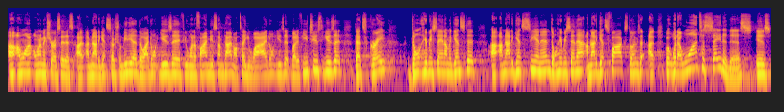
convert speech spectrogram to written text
Uh, I, want, I want to make sure I say this. I, am not against social media, though I don't use it. If you want to find me sometime, I'll tell you why I don't use it. But if you choose to use it, that's great. Don't hear me saying I'm against it. Uh, I'm not against CNN. Don't hear me saying that. I'm not against Fox. Don't hear me say, I, but what I want to say to this is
